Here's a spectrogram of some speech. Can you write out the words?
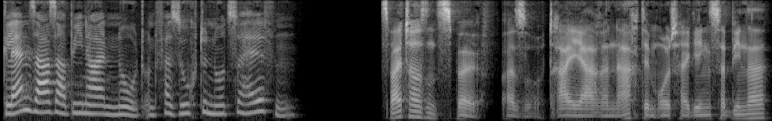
Glenn sah Sabina in Not und versuchte nur zu helfen. 2012, also drei Jahre nach dem Urteil gegen Sabina,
